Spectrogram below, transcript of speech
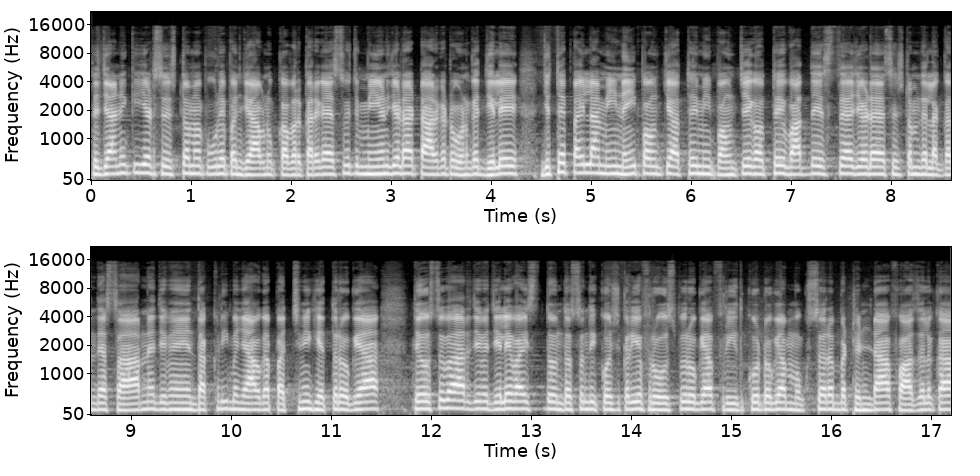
ਤੇ ਯਾਨੀ ਕਿ ਜਿਹੜਾ ਸਿਸਟਮ ਹੈ ਪੂਰੇ ਪੰਜਾਬ ਨੂੰ ਕਵਰ ਕਰੇਗਾ। ਇਸ ਵਿੱਚ ਮੇਨ ਜਿਹੜਾ ਟਾਰਗੇਟ ਹੋਣਗੇ ਜ਼ਿਲ੍ਹੇ, ਜਿੱਥੇ ਪਹਿਲਾਂ ਮੀਂਹ ਨਹੀਂ ਪਹੁੰਚਿਆ, ਉੱਥੇ ਮੀਂਹ ਪਹੁੰਚੇਗਾ। ਉੱਥੇ ਵੱਧ ਇਸ ਤੇ ਜਿਹੜੇ ਸਿਸਟਮ ਦੇ ਲੱਗਣ ਦੇ ਅਸਾਰ ਨੇ, ਜਿਵੇਂ ਦੱਖਣੀ ਪੰਜਾਬ ਹੋ ਗਿਆ, ਪੱਛਮੀ ਖੇਤਰ ਹੋ ਗਿਆ, ਤੇ ਉਸ ਤੋਂ ਬਾਅਦ ਜਿਵੇਂ ਜ਼ਿਲ੍ਹੇ ਵਾਈਜ਼ ਤੁਹਾਨੂੰ ਦੱਸਣ ਦੀ ਕੋਸ਼ਿਸ਼ ਕਰੀਏ, ਫਿਰੋਜ਼ਪੁਰ ਹੋ ਗਿਆ, ਫਰੀਦਕੋਟ ਹੋ ਗਿਆ, ਮੁਕਤਸਰ, ਬਠਿੰਡਾ, ਫਾਜ਼ਿਲਕਾ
